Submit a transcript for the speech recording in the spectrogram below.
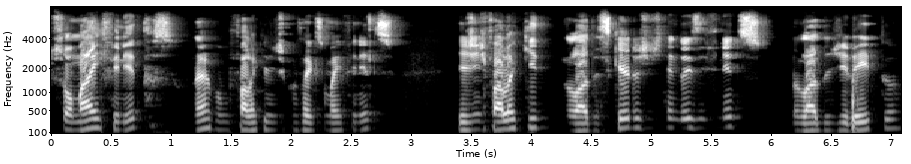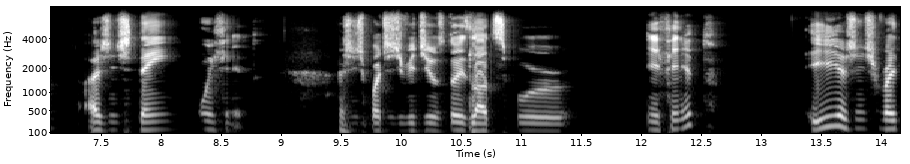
somar infinitos, né? Vamos falar que a gente consegue somar infinitos. E a gente fala que no lado esquerdo a gente tem dois infinitos, no lado direito a gente tem um infinito. A gente pode dividir os dois lados por infinito e a gente vai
